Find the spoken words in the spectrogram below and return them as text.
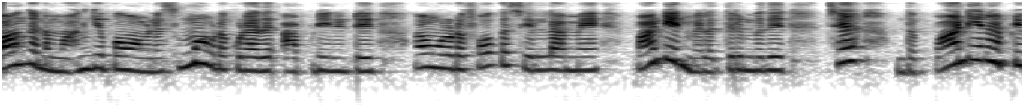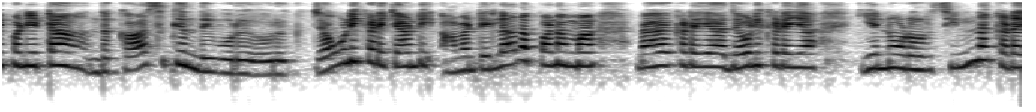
வாங்க நம்ம அங்கே போவோம். அவனை சும்மா விடக்கூடாது. அப்படின்ட்டு அவங்களோட ஃபோக்கஸ் எல்லாமே பாண்டியன் மேலே திரும்ப திரும்புது ச்சே இந்த பாண்டியன் அப்படி பண்ணிட்டான் அந்த காசுக்கு இந்த ஒரு ஒரு ஜவுளி கடைக்காண்டி அவன்கிட்ட இல்லாத பணமா? நகை கடையா? ஜவுளி கடையா? என்னோட ஒரு சின்ன கடை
